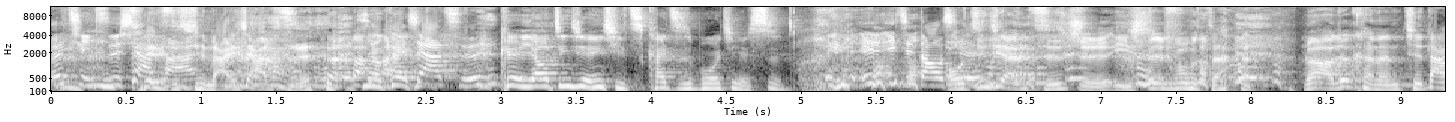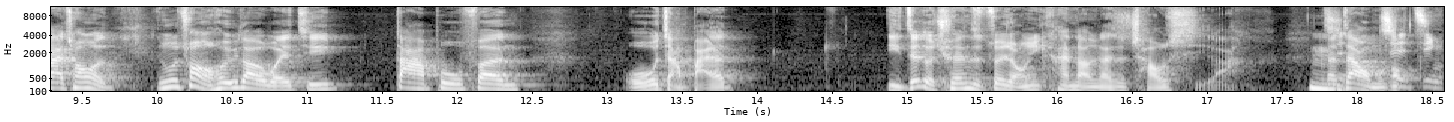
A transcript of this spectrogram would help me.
我 请辞下台，请来下辞。请台下辞，可以邀经纪人一起开直播解释。一一起道歉。我经纪人辞职以示负责，没有，就可能其实大概创作，因为创作会遇到的危机，大部分我讲白了，以这个圈子最容易看到应该是抄袭啦。那在我们公致敬，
